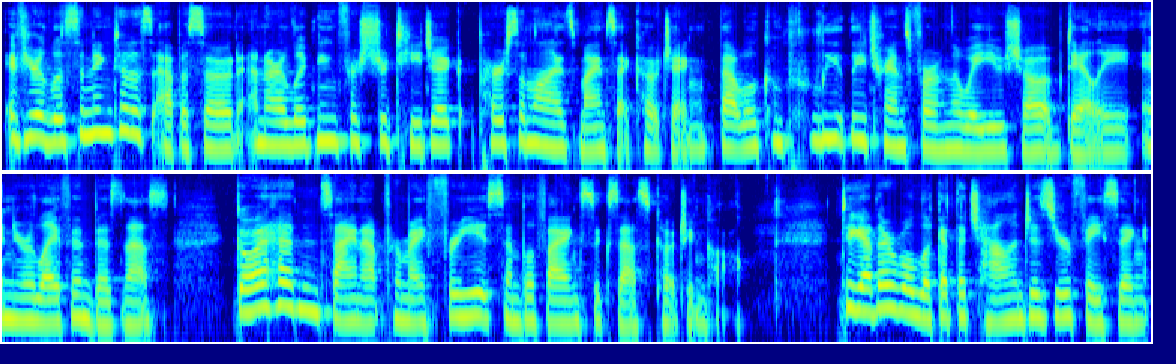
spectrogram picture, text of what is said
If you're listening to this episode and are looking for strategic, personalized mindset coaching that will completely transform the way you show up daily in your life and business, go ahead and sign up for my free Simplifying Success coaching call. Together, we'll look at the challenges you're facing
